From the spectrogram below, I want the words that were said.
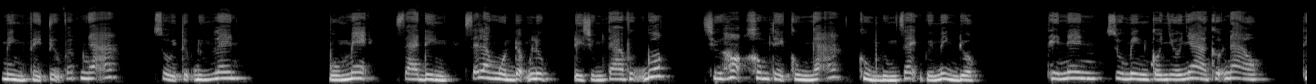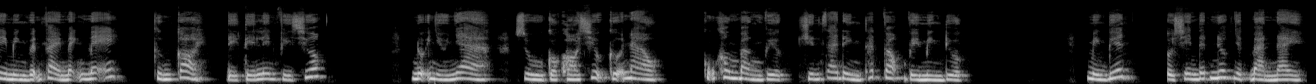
mình phải tự vấp ngã rồi tự đứng lên bố mẹ gia đình sẽ là nguồn động lực để chúng ta vững bước chứ họ không thể cùng ngã cùng đứng dậy với mình được. Thế nên dù mình có nhớ nhà cỡ nào thì mình vẫn phải mạnh mẽ cứng cỏi để tiến lên phía trước. Nỗi nhớ nhà dù có khó chịu cỡ nào cũng không bằng việc khiến gia đình thất vọng về mình được. Mình biết ở trên đất nước nhật bản này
